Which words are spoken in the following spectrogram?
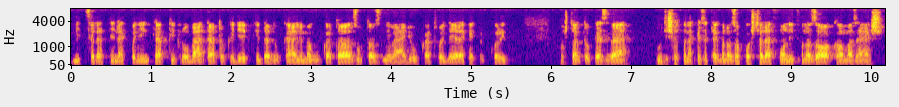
mit szeretnének, vagy inkább ti próbáltátok egyébként edukálni magukat az utazni vágyókat, hogy gyerekek, akkor itt mostantól kezdve úgyis ott van a kezetekben az okostelefon, itt van az alkalmazás,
